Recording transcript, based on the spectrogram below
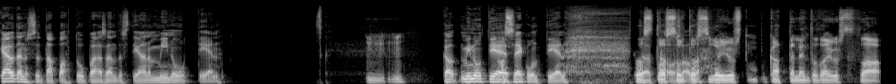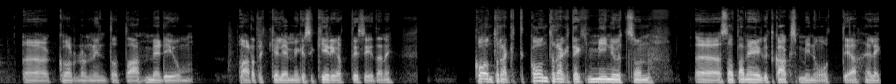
käytännössä tapahtuu pääsääntöisesti aina minuuttien, mm-hmm. minuuttien ja sekuntien Tuossa, tuossa, tuossa oli just, kattelen tota just tota, uh, Gordonin tota Medium-artikkelia, mikä se kirjoitti siitä, niin contract, contracted minutes on uh, 142 minuuttia, eli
